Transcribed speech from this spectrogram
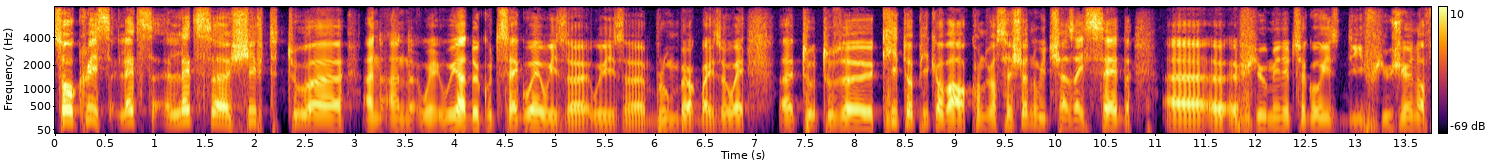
So, Chris, let's let's uh, shift to uh, and and we, we had a good segue with uh, with uh, Bloomberg, by the way, uh, to to the key topic of our conversation, which, as I said uh, a, a, few minutes ago, is the fusion of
